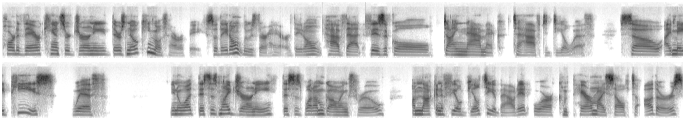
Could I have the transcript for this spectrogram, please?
part of their cancer journey, there's no chemotherapy. So they don't lose their hair. They don't have that physical dynamic to have to deal with. So I made peace with you know what, this is my journey. This is what I'm going through. I'm not going to feel guilty about it or compare myself to others.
